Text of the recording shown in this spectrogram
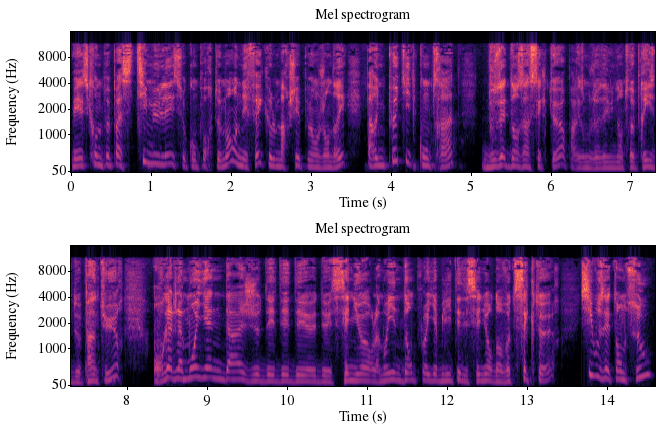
Mais est-ce qu'on ne peut pas stimuler ce comportement, en effet, que le marché peut engendrer par une petite contrainte? Vous êtes dans un secteur, par exemple, vous avez une entreprise de peinture, on regarde la moyenne d'âge des, des seniors, la moyenne d'employabilité des seniors dans votre secteur. Si vous êtes en dessous,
